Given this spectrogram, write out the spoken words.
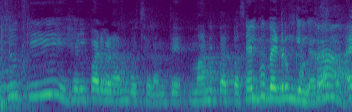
అజుకి హెల్ప్ అడగడానికి వచ్చారు అంతే. మనీ పర్పస్ హెల్ప్ బెడ్రూమ్కి వెళ్ళారా? బయటకు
